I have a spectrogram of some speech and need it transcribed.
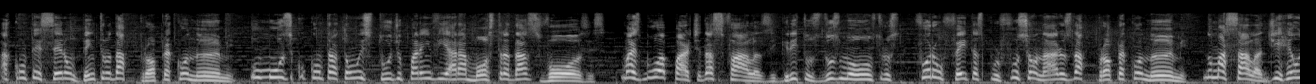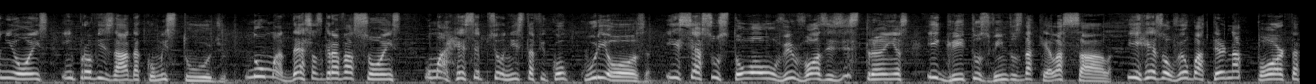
aconteceram dentro da própria Konami. O músico contratou um estúdio para enviar a amostra das vozes, mas boa parte das falas e gritos dos monstros foram feitas por funcionários da própria Konami, numa sala de reuniões improvisada como estúdio. Numa dessas gravações, uma recepcionista ficou curiosa e se assustou ao ouvir vozes estranhas e gritos vindos daquela sala, e resolveu bater na porta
